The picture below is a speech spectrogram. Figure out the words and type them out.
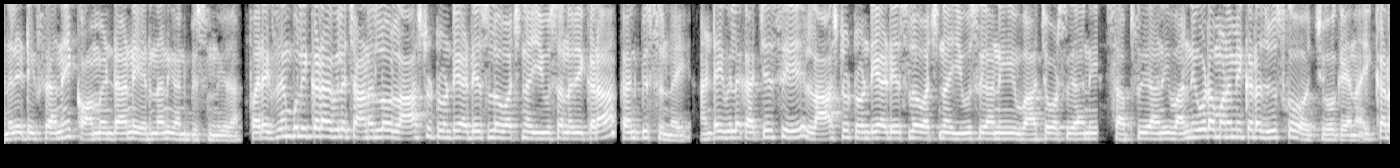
అనలిటిక్స్ అని కామెంట్ అని ఎర్న్ అని కనిపిస్తుంది కదా. ఫర్ ఎగ్జాంపుల్ ఇక్కడ వీళ్ళ ఛానల్లో లాస్ట్ ట్వంటీ డేస్లో వచ్చిన యూస్ అనేవి ఇక్కడ కనిపిస్తున్నాయి. అంటే వీళ్ళకి వచ్చేసి లాస్ట్ ట్వంటీ డేస్లో వచ్చిన యూస్ కానీ వాచ్ అవర్స్ కానీ సబ్స్ కానీ ఇవన్నీ కూడా మనం ఇక్కడ చూసుకోవచ్చు ఓకేనా? ఇక్కడ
